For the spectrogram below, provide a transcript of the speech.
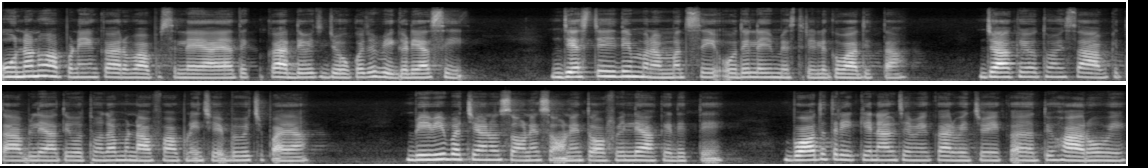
ਉਹਨਾਂ ਨੂੰ ਆਪਣੇ ਘਰ ਵਾਪਸ ਲੈ ਆਇਆ ਤੇ ਘਰ ਦੇ ਵਿੱਚ ਜੋ ਕੁਝ ਵਿਗੜਿਆ ਸੀ, ਜਿਸ ਚੀਜ਼ ਦੀ ਮੁਰੰਮਤ ਸੀ, ਉਹਦੇ ਲਈ ਮਿਸਤਰੀ ਲਗਵਾ ਦਿੱਤਾ। ਜਾ ਕੇ ਉਥੋਂ ਹਿਸਾਬ ਕਿਤਾਬ ਲਿਆ ਤੇ ਉਥੋਂ ਦਾ ਮੁਨਾਫਾ ਆਪਣੀ ਜੇਬ ਵਿੱਚ ਪਾਇਆ। ਬੀਵੀ ਬੱਚਿਆਂ ਨੂੰ ਸੋਹਣੇ ਸੋਹਣੇ ਤੋਹਫੇ ਲਿਆ ਕੇ ਦਿੱਤੇ। ਬਹੁਤ ਤਰੀਕੇ ਨਾਲ ਜਿਵੇਂ ਘਰ ਵਿੱਚ ਇੱਕ ਤਿਉਹਾਰ ਹੋਵੇ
